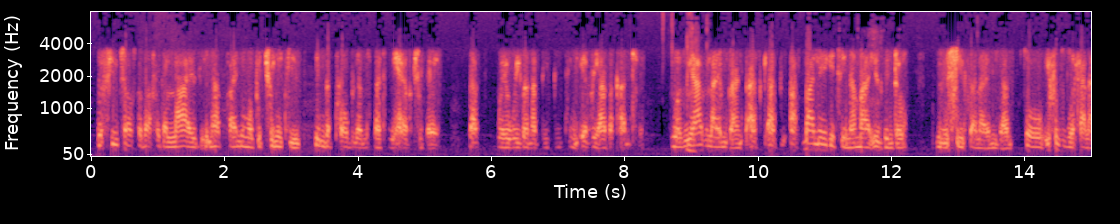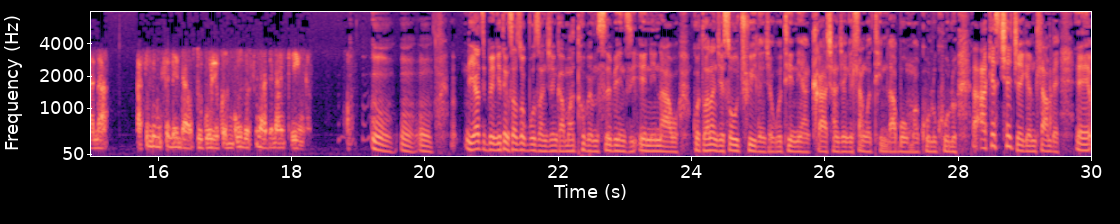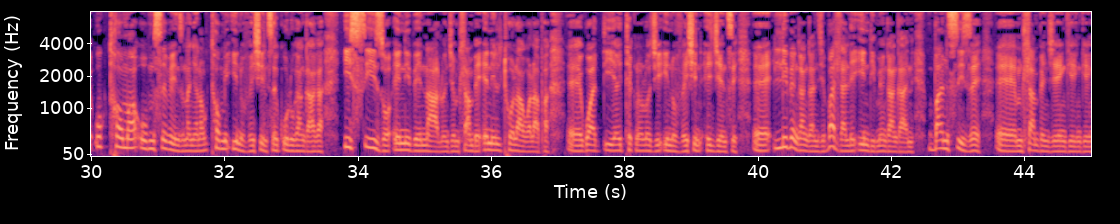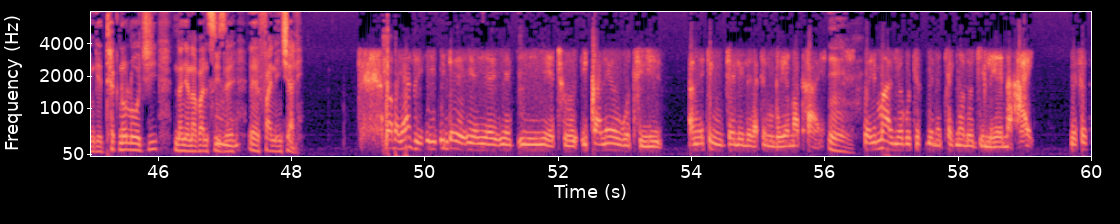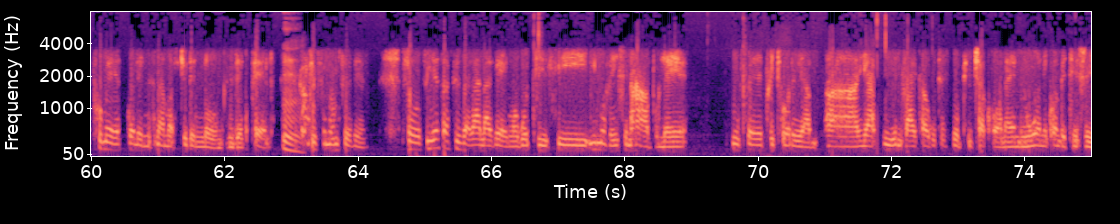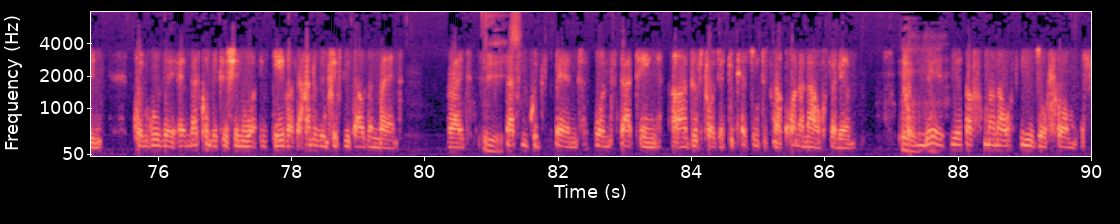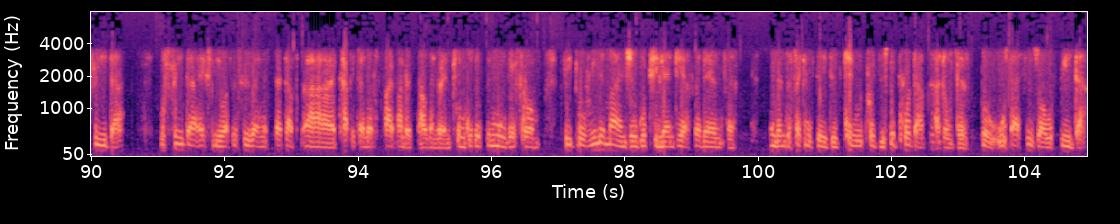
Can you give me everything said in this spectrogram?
the future of South Africa lies in us finding opportunities in the problems that we have today. That's where we're going to be beating every other country because uyazi la eMzansi asibaleke thina ma izinto zishisa la eMzansi so if sizohlala la asilungisele indawo sokuyo khona ukuze singabe nankinga. Mm mm mm. Yazi bengithi ngisazokubuza nje ngamathuba emsebenzi eninawo kodwa nje sowuchwile nje ukuthi niyaqasha nje ngehlangothini labo makhulu khulu. Ake sichejeke mhlambe eh ukuthoma umsebenzi nanyana ukuthoma innovation sekulu kangaka isizo enibe nalo nje mhlambe enilitholako lapha eh kwati technology innovation agency eh libe ngangani nje badlale indima engangani banisize eh mhlambe nje nge technology nanyana banisize eh financially baba yazi into yethu iqale ukuthi angithi ngitshelile kathi ngibuye emakhaya. So imali yokuthi sibe ne technology lena hayi bese siphume esikoleni sinama student loans nje kuphela. Sifuna umsebenzi. So siye sasizakala ke ngokuthi si innovation hub le ise Pretoria uh yasi invite ukuthi sizopitcha khona and we won a competition. khona ukuze and that competition gave us 150,000 rand right? Yes. that we could spend on starting uh, this project to test ukuthi singakhona na ukusebenza. From there siye safumana usizo from FIDA uFIDA actually wasisiza nge-startup uh, capital of 500,000 rand ukuze simove from siyiprovile manje ukuthi lento iyasebenza. And then the second stage is can we produce a product out of this? So usasizwa uFIDA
